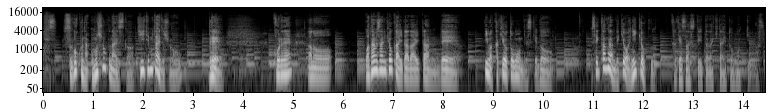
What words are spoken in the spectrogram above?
す すごくない、面白くないですか？聞いてみたいでしょ？で、これね、あの、渡辺さんに許可いただいたんで、今かけようと思うんですけど、せっかくなんで今日は2曲かけさせていただきたいと思っています。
